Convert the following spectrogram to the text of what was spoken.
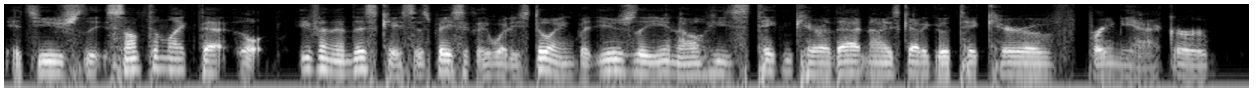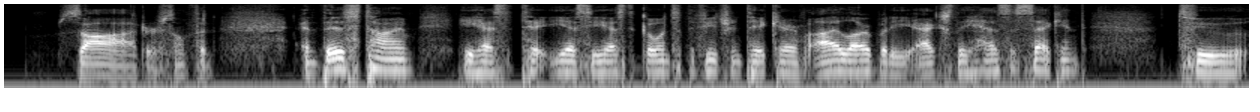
It's usually something like that. Even in this case, is basically what he's doing. But usually, you know, he's taking care of that. Now he's got to go take care of Brainiac or Zod or something. And this time he has to take yes, he has to go into the future and take care of Ilar, but he actually has a second to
